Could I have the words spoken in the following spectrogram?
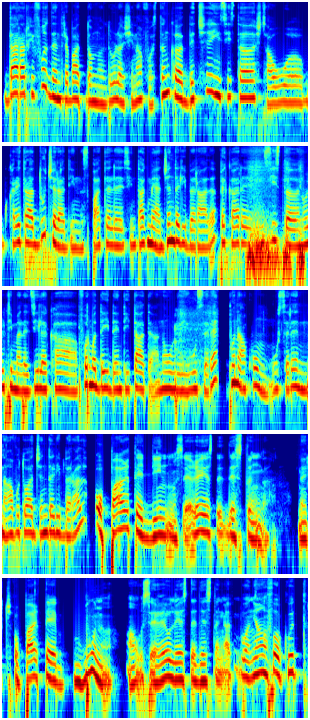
Dar ar fi fost de întrebat domnul Drulă și n-a fost încă de ce insistă sau uh, care e traducerea din spatele sintagmei agenda liberală pe care insistă în ultimele zile ca formă de identitate a noului USR. Până acum USR n-a avut o agenda liberală? O parte din USR este de stânga deci o parte bună a USR-ului este de stânga. Bun, eu am făcut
